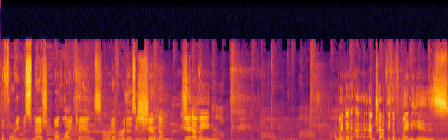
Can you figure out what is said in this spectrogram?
Before he was smashing Bud Light cans or whatever it is he was Shooting doing. them. Shooting yeah, I them. mean, when did I, I'm trying to think of when his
